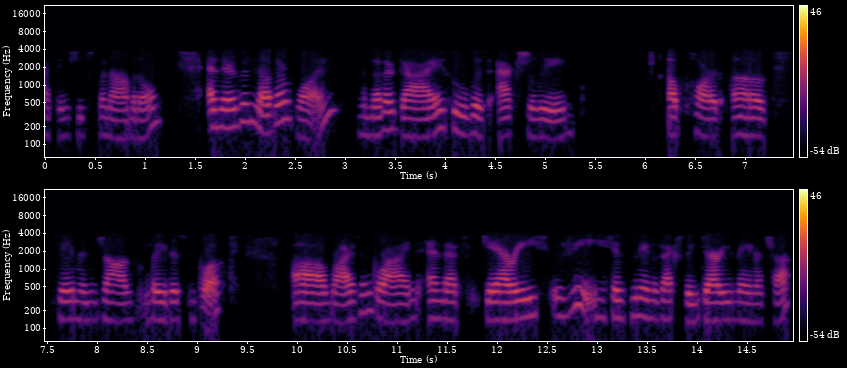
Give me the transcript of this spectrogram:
I think he's phenomenal. And there's another one, another guy who was actually a part of Daymond John's latest book uh, Rise and Grind, and that's Gary Vee. His name is actually Gary Vaynerchuk.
